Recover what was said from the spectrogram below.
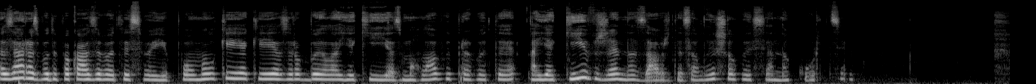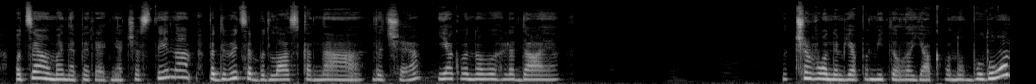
Зараз буду показувати свої помилки, які я зробила, які я змогла виправити, а які вже назавжди залишилися на курці. Оце у мене передня частина. Подивіться, будь ласка, на плече, як воно виглядає. Червоним я помітила, як воно було,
